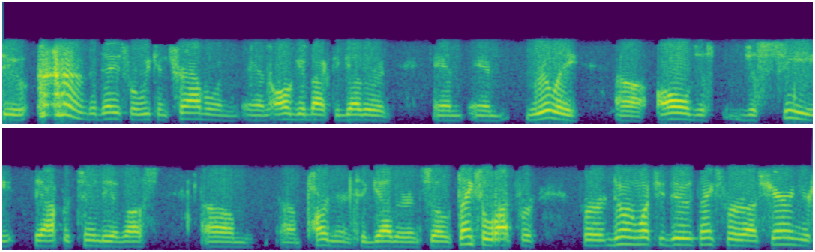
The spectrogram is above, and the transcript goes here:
to the days where we can travel and, and all get back together and and and really uh, all just just see the opportunity of us um, uh, partnering together. And so, thanks a lot for for doing what you do. Thanks for uh, sharing your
